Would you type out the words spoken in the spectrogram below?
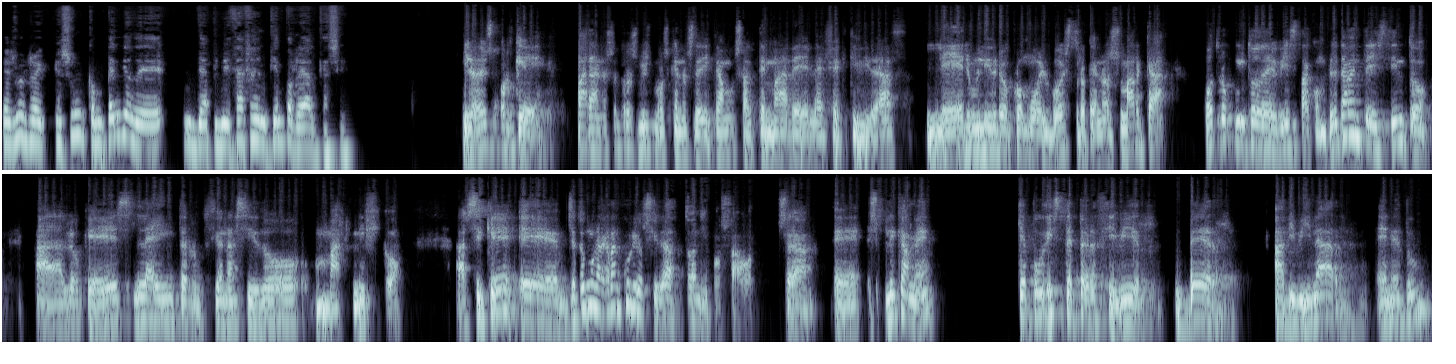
es, un, es un compendio de, de aprendizaje en tiempo real casi. Y lo es porque para nosotros mismos que nos dedicamos al tema de la efectividad, leer un libro como el vuestro que nos marca otro punto de vista completamente distinto a lo que es la interrupción ha sido magnífico. Así que eh, yo tengo una gran curiosidad, Tony, por favor. O sea, eh, explícame qué pudiste percibir, ver, adivinar en Edu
